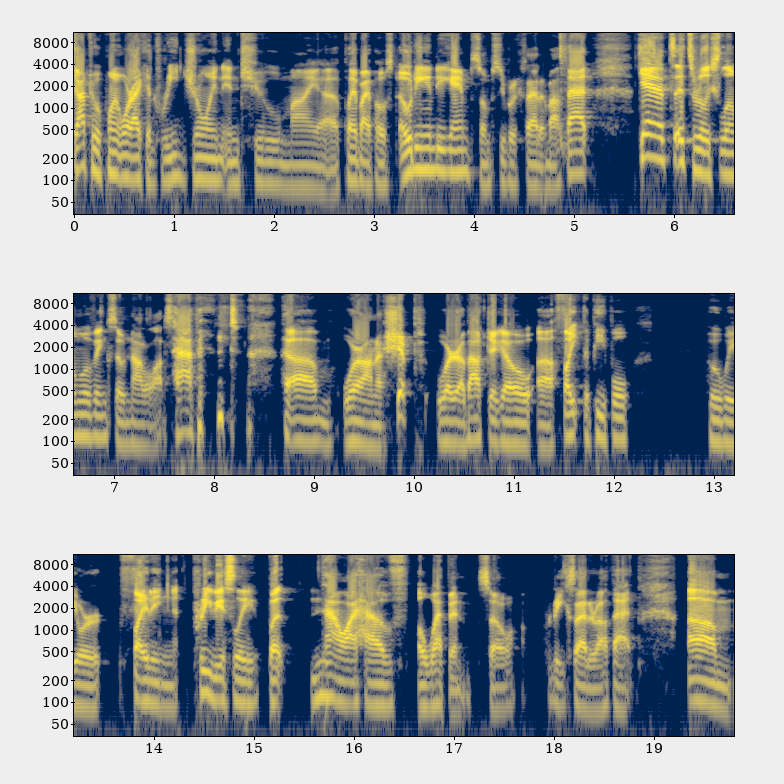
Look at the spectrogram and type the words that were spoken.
got to a point where I could rejoin into my uh, play by post OD&D game, so I'm super excited about that. Again, it's it's really slow moving, so not a lot's happened. um, we're on a ship. We're about to go uh, fight the people who we were fighting previously, but now I have a weapon, so I'm pretty excited about that. Um,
